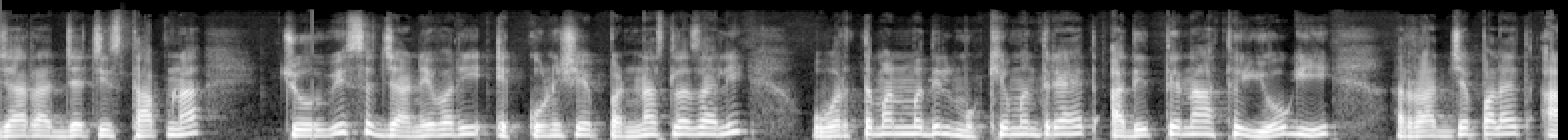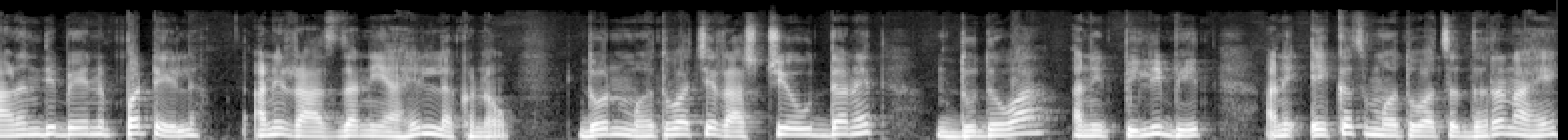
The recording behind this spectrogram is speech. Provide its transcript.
ज्या राज्याची स्थापना चोवीस जानेवारी एकोणीसशे पन्नासला झाली. वर्तमानमधील मुख्यमंत्री आहेत आदित्यनाथ योगी राज्यपाल आहेत आनंदीबेन पटेल आणि राजधानी आहे लखनौ. दोन महत्त्वाचे राष्ट्रीय उद्यान आहेत दुधवा आणि पिलीभीत आणि एकच महत्त्वाचं धरण आहे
